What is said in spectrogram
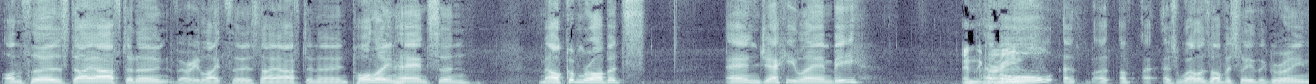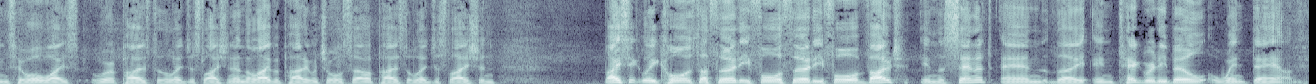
on Thursday afternoon, very late Thursday afternoon, Pauline Hanson, Malcolm Roberts, and Jacqui Lambie And the have Greens. all, uh, as well as obviously the Greens, who always were opposed to the legislation, and the Labor Party, which also opposed the legislation, basically caused a 34 34 vote in the Senate, and the integrity bill went down.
